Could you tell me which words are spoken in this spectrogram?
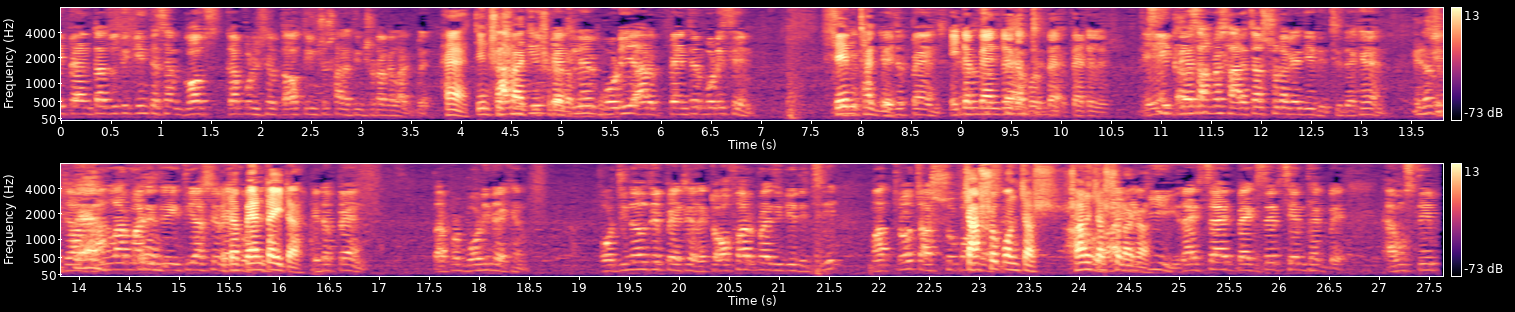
এই প্যান্টটা যদি কিনতে চান গজ কাপড় হিসেবে তাও তিনশো সাড়ে তিনশো টাকা লাগবে। হ্যাঁ তিনশো সাড়ে তিনশো টাকা প্যাটেলের বডি আর প্যান্টের বডি সেম সেম থাকবে। এই যে প্যান্ট এটা প্যান্টের কাপড় প্যা- প্যাটেলের এই ড্রেস আমরা সাড়ে চারশো টাকায় দিয়ে দিচ্ছি দেখেন। এটা হচ্ছে বাংলার মাটিতে ইতিহাসের এটা। প্যান্টটা এটা। এটা প্যান্ট তারপর বডি দেখেন। অরিজিনাল যে প্যাটেল একটা অফার প্রাইস দিয়ে দিচ্ছি মাত্র চারশো চারশো পঞ্চাশ সাড়ে চারশো টাকা। কি? Right side back side same থাকবে। এবং স্লিপ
